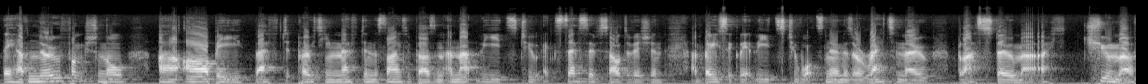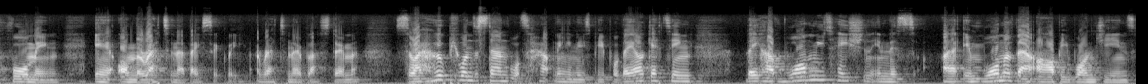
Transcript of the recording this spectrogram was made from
they have no functional uh, RB left protein left in the cytoplasm, and that leads to excessive cell division, and basically it leads to what's known as a retinoblastoma, a tumour forming on the retina, basically, a retinoblastoma. So I hope you understand what's happening in these people. They are getting, they have one mutation in this uh, in one of their RB1 genes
